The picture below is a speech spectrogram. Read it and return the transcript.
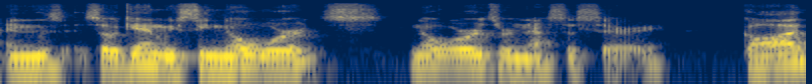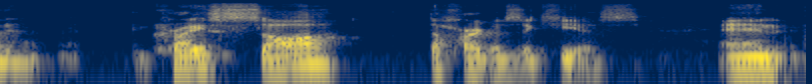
And so again, we see no words. No words were necessary. God, Christ saw the heart of Zacchaeus. And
